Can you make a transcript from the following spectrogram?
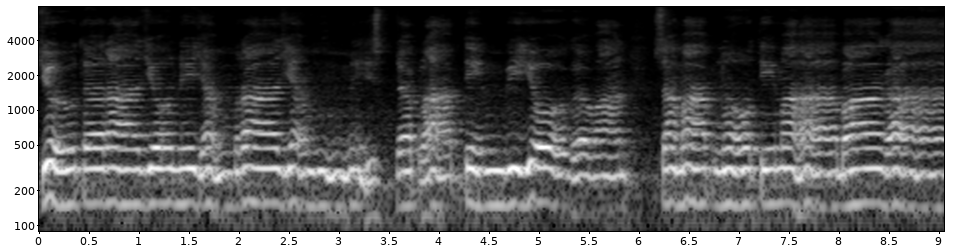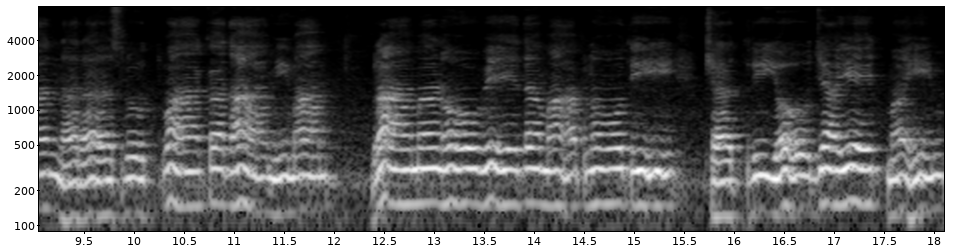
च्युतराज्यो निजं राज्यम् इष्टप्राप्तिं वियोगवान्। समाप्नोति महाभागा नर श्रुत्वा कथामिमां ब्राह्मणो वेदमाप्नोति। क्षत्रियो जयेत् महिं,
